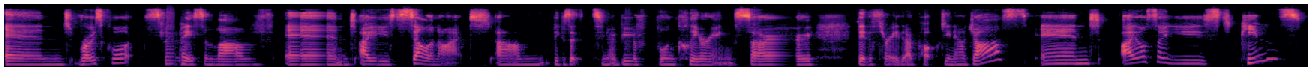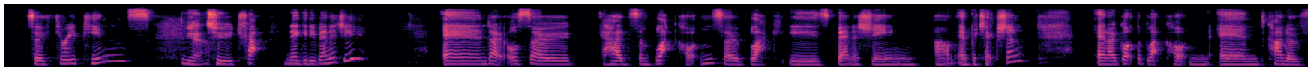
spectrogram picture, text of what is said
and rose quartz for peace and love. And I used selenite um, because it's, you know, beautiful and clearing. So they're the three that I popped in our jars. And I also used pins. So three pins Yeah. to trap negative energy. And I also had some black cotton. So black is banishing um, and protection. And I got the black cotton and kind of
